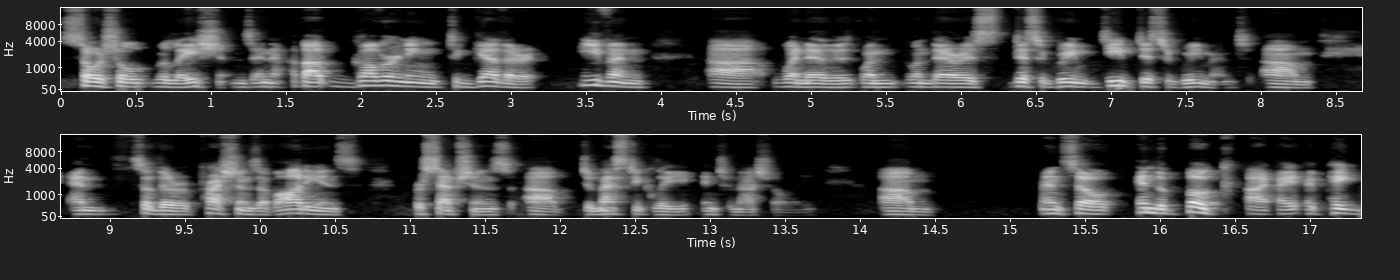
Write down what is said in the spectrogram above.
social relations and about governing together, even uh, when there is when when there is disagreement, deep disagreement, um, and so the repressions of audience perceptions uh, domestically, internationally. Um, and so, in the book, I, I pay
